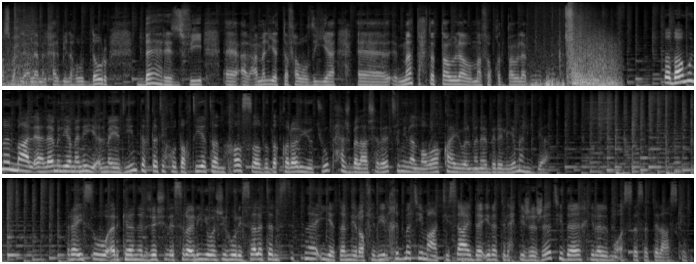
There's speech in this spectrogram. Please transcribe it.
أصبح الإعلام الحربي له دور بارز في آه، العملية التفاوضية. آه، ما تحت الطاولة وما فوق الطاولة. تضامنا مع الإعلام اليمني الميادين تفتتح تغطية خاصة ضد قرار يوتيوب حجب العشرات من المواقع والمنابر اليمنية. رئيس أركان الجيش الإسرائيلي يوجه رسالة استثنائية لرافضي الخدمة مع اتساع دائرة الاحتجاجات داخل المؤسسة العسكرية.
